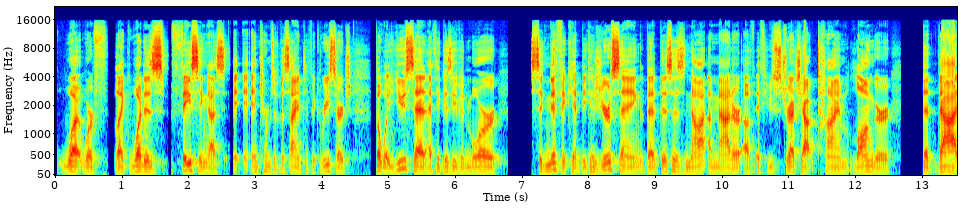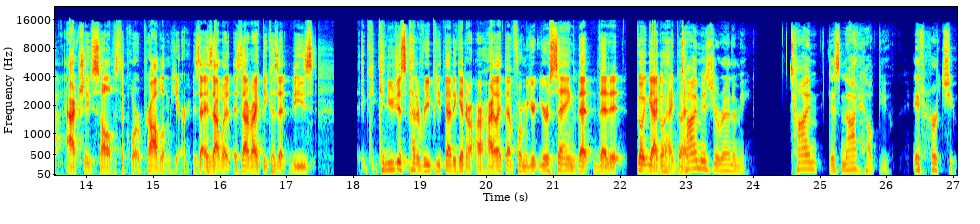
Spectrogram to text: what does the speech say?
what we're like what is facing us in terms of the scientific research but what you said i think is even more significant because you're saying that this is not a matter of if you stretch out time longer that that actually solves the core problem here. Is that is that what is that right? Because it, these can you just kind of repeat that again or, or highlight that for me? You're, you're saying that that it go yeah go ahead go ahead. Time is your enemy. Time does not help you. It hurts you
